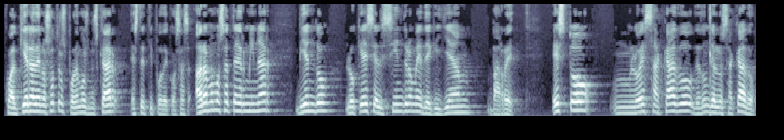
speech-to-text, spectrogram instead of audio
cualquiera de nosotros podemos buscar este tipo de cosas. Ahora vamos a terminar viendo lo que es el síndrome de Guillain-Barré. Esto lo he sacado, ¿de dónde lo he sacado?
